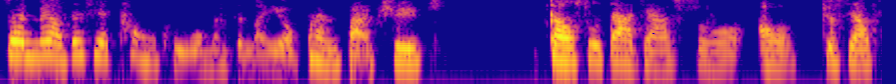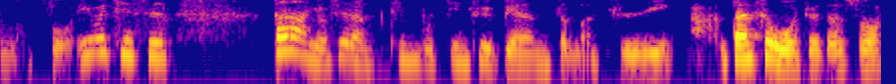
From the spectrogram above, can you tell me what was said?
所以没有这些痛苦，我们怎么有办法去告诉大家说哦，就是要怎么做？因为其实当然有些人听不进去别人怎么指引啊，但是我觉得说。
